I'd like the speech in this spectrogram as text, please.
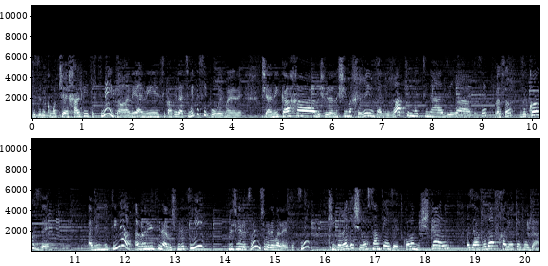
וזה מקומות שהאכלתי את עצמי, כלומר, אני, אני סיפרתי לעצמי את הסיפורים האלה, שאני ככה בשביל אנשים אחרים, ואני רק עם נתינה אדירה וזה, בסוף, וכל זה, אני נתינה, אבל אני נתינה בשביל עצמי, בשביל עצמי, בשביל למלא את עצמי. כי ברגע שלא שמתי על זה את כל המשקל, אז העבודה הפכה להיות עבודה,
